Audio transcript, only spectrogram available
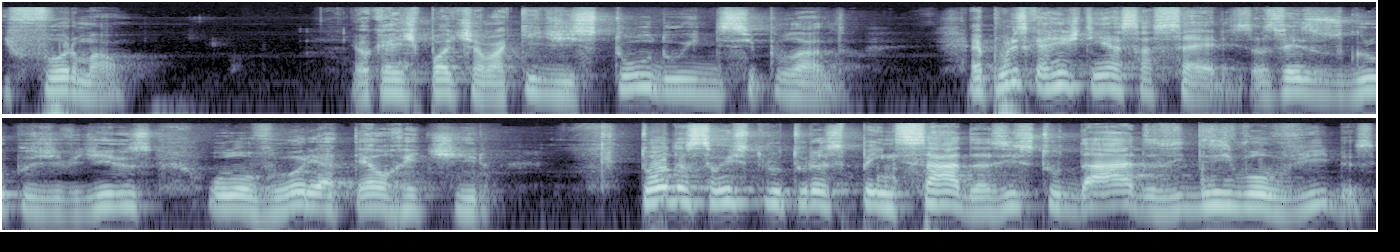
e formal. É o que a gente pode chamar aqui de estudo e discipulado. É por isso que a gente tem essas séries, às vezes os grupos divididos, o louvor e até o retiro. Todas são estruturas pensadas, estudadas e desenvolvidas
